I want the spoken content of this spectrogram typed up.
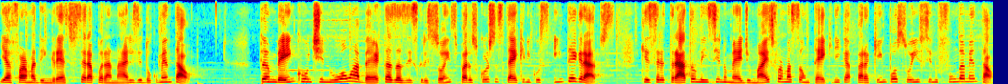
e a forma de ingresso será por análise documental. Também continuam abertas as inscrições para os cursos técnicos integrados que se tratam de ensino médio mais formação técnica para quem possui ensino fundamental.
